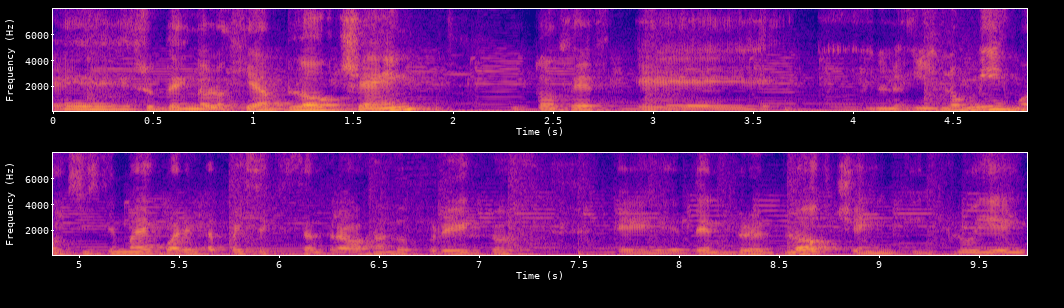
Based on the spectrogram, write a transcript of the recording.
eh, tecnología blockchain. Entonces, eh, y, lo mismo, existen más de 40 países que están trabajando proyectos dentro del blockchain, que incluyen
